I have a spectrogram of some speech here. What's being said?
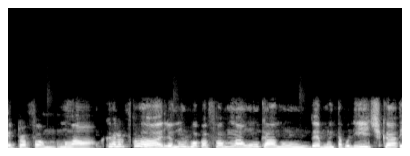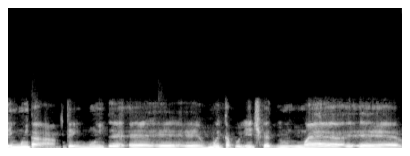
ir para Fórmula 1. O cara falou: olha, eu não vou para Fórmula 1, que ela não é muita política, tem muita, tem muita, é, é, é, muita política, não é, é,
